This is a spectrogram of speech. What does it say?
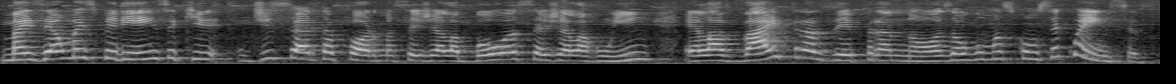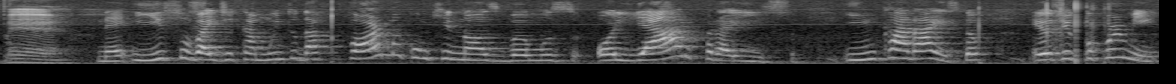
Mas é uma experiência que, de certa forma, seja ela boa, seja ela ruim, ela vai trazer para nós algumas consequências, É. né? E isso vai ditar muito da forma com que nós vamos olhar para isso e encarar isso. Então, eu digo por mim,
